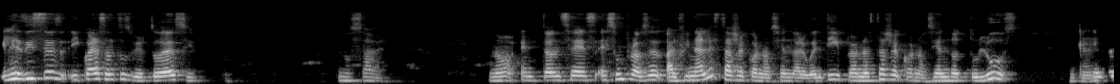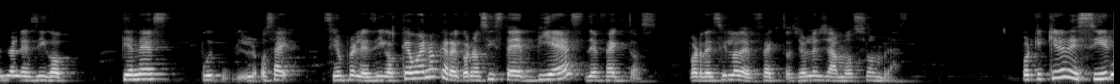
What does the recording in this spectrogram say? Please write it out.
Y les dices, ¿y cuáles son tus virtudes? Y no saben, ¿no? Entonces, es un proceso, al final estás reconociendo algo en ti, pero no estás reconociendo tu luz. entonces yo les digo, tienes, o sea, siempre les digo, qué bueno que reconociste 10 defectos por decirlo, defectos, yo les llamo sombras. Porque quiere decir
